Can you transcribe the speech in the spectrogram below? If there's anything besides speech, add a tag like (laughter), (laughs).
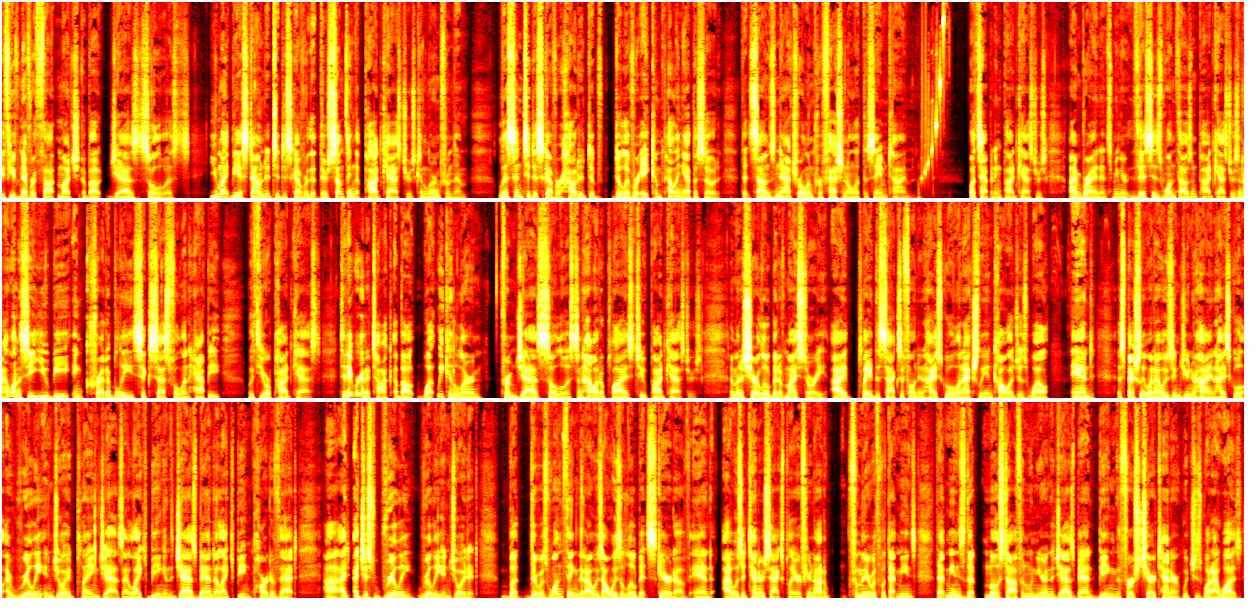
If you've never thought much about jazz soloists, you might be astounded to discover that there's something that podcasters can learn from them. Listen to discover how to de- deliver a compelling episode that sounds natural and professional at the same time. What's happening, podcasters? I'm Brian Ensminger. This is 1000 Podcasters, and I want to see you be incredibly successful and happy with your podcast. Today, we're going to talk about what we can learn from jazz soloists and how it applies to podcasters. I'm going to share a little bit of my story. I played the saxophone in high school and actually in college as well. And especially when I was in junior high and high school, I really enjoyed playing jazz. I liked being in the jazz band. I liked being part of that. Uh, I, I just really, really enjoyed it. But there was one thing that I was always a little bit scared of, and I was a tenor sax player. If you're not familiar with what that means, that means that most often when you're in the jazz band, being the first chair tenor, which is what I was,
